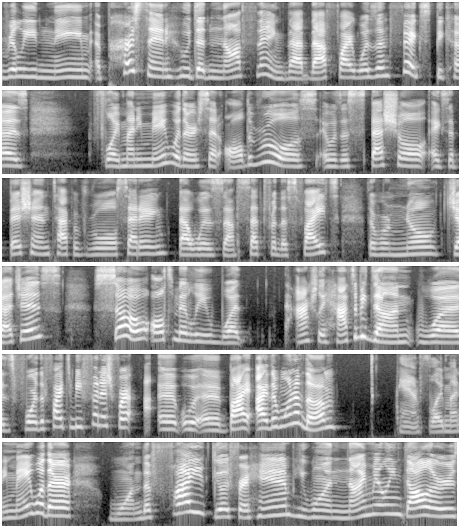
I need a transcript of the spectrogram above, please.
really name a person who did not think that that fight wasn't fixed because Floyd Money Mayweather set all the rules. It was a special exhibition type of rule setting that was um, set for this fight. There were no judges. So ultimately, what actually had to be done was for the fight to be finished for uh, uh, by either one of them and Floyd Money Mayweather won the fight. Good for him. He won $9 million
